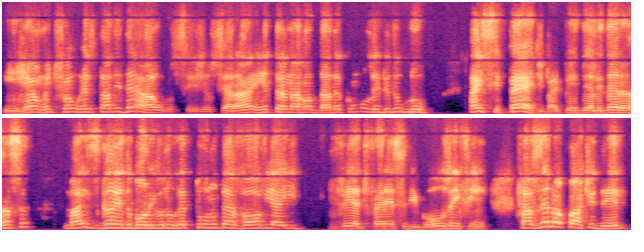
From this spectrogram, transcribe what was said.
E realmente foi o resultado ideal, ou seja, o Ceará entra na rodada como líder do grupo. Aí se perde, vai perder a liderança, mas ganha do Bolívia no retorno, devolve e aí ver a diferença de gols, enfim, fazendo a parte dele,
